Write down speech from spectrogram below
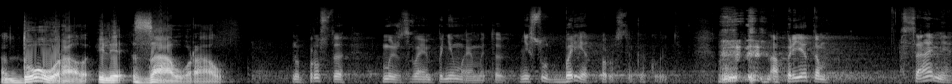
до Урал или за Урал. Ну просто мы же с вами понимаем, это несут бред просто какой-то. А при этом сами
